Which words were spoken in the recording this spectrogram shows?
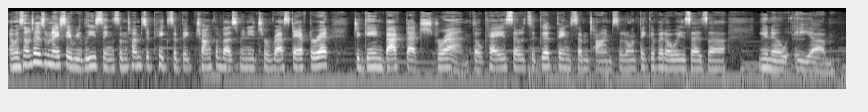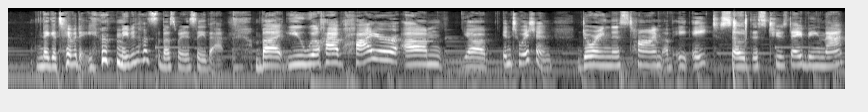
And when sometimes when I say releasing, sometimes it takes a big chunk of us. We need to rest after it to gain back that strength. Okay, so it's a good thing sometimes. So don't think of it always as a, you know, a um, negativity. Maybe that's the best way to say that. But you will have higher um, uh, intuition during this time of 8 8. So, this Tuesday being that,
